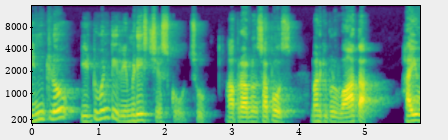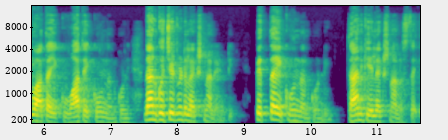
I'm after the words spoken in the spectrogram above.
ఇంట్లో ఎటువంటి రెమెడీస్ చేసుకోవచ్చు. ఆ ప్రాబ్లం సపోజ్ మనకి ఇప్పుడు వాత హై వాత ఎక్కువ వాత ఎక్కువ ఉందనుకోండి దానికి వచ్చేటువంటి లక్షణాలు ఏంటి పిత్త ఎక్కువ ఉందనుకోండి దానికి ఏ లక్షణాలు వస్తాయి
